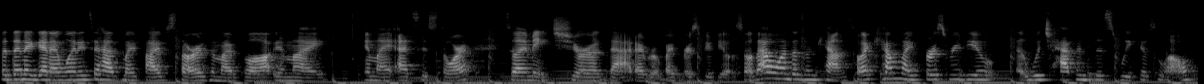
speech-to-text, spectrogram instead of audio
But then again, I wanted to have my five stars in my blog, in my in my Etsy store. So I made sure that I wrote my first review. So that one doesn't count. So I count my first review, uh, which happened this week as well,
